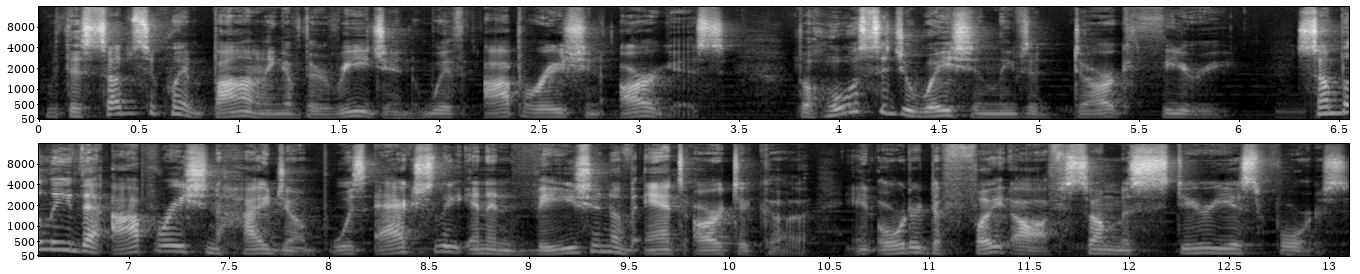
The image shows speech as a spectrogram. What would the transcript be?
with the subsequent bombing of the region with Operation Argus, the whole situation leaves a dark theory. Some believe that Operation Highjump was actually an invasion of Antarctica in order to fight off some mysterious force.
